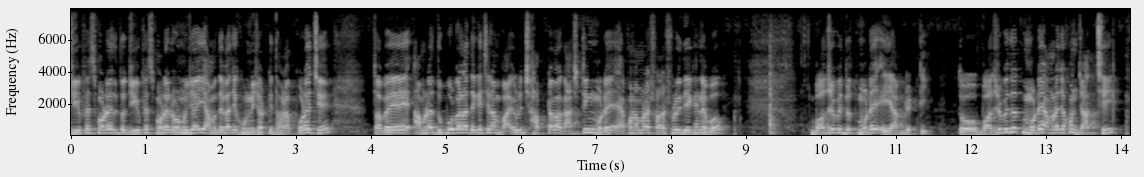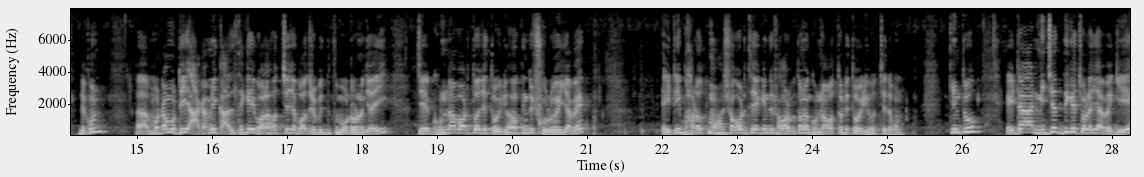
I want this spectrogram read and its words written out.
জিএফএস মডেল তো জিএফএস মডেল অনুযায়ী আমাদের কাছে ঘূর্ণিঝড়টি ধরা পড়েছে। তবে আমরা দুপুরবেলা দেখেছিলাম বায়ুর ঝাপটা বা গাস্টিং মোডে। এখন আমরা সরাসরি দেখে নেব বজ্রবিদ্যুৎ মোডে এই আপডেটটি তো বজ্রবিদ্যুৎ মোডে আমরা যখন যাচ্ছি, দেখুন মোটামুটি আগামী কাল থেকেই বলা হচ্ছে যে বজ্রবিদ্যুৎ মোড অনুযায়ী যে ঘূর্ণাবর্ত যে তৈরি হওয়া কিন্তু শুরু হয়ে যাবে। এইটি ভারত মহাসাগর থেকে কিন্তু সবার প্রথমে ঘূর্ণাবর্তটি তৈরি হচ্ছে, দেখুন। কিন্তু এটা নিচের দিকে চলে যাবে গিয়ে,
